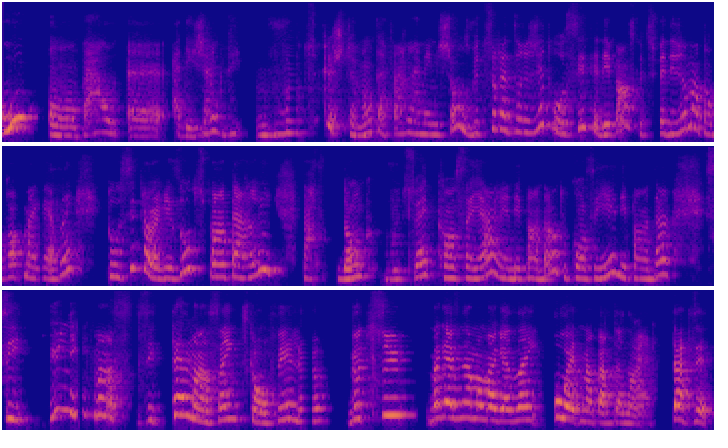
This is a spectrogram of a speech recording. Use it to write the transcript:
Ou on parle euh, à des gens qui disent Veux-tu que je te montre à faire la même chose? Veux-tu rediriger toi aussi tes dépenses que tu fais déjà dans ton propre magasin? Toi aussi, tu as un réseau, tu peux en parler. Donc, veux-tu être conseillère indépendante ou conseiller indépendant? C'est uniquement, c'est tellement simple ce qu'on fait. là. Veux-tu magasiner mon magasin ou être ma partenaire? That's it.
